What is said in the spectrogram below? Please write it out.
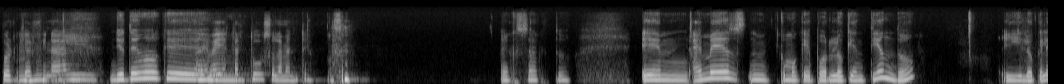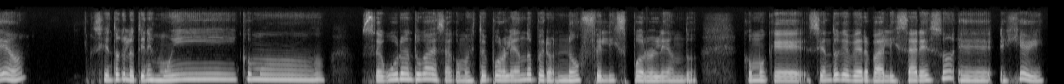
Porque al Ujú. final Yo tengo que... ahí vaya a estar mm, tú solamente. Exacto. Em, a mí me como que por lo que entiendo y lo que leo, siento que lo tienes muy como seguro en tu cabeza, como estoy pololeando, pero no feliz pololeando. Como que siento que verbalizar eso eh, es heavy,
